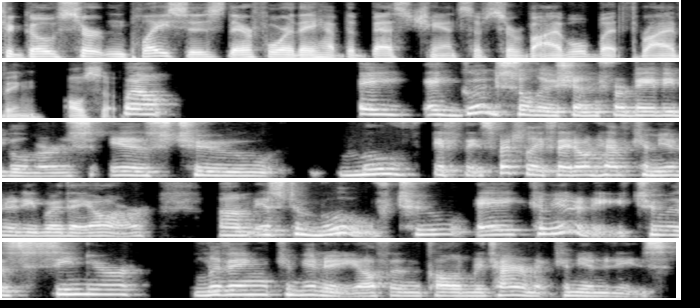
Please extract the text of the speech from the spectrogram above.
to go certain places, therefore they have the best chance of survival but thriving also? Well, a a good solution for baby boomers is to move, if especially if they don't have community where they are, um, is to move to a community, to a senior living community, often called retirement communities.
